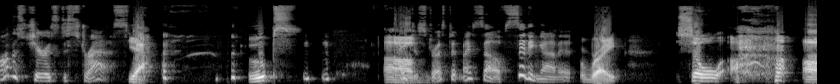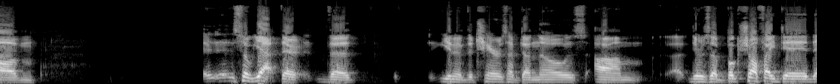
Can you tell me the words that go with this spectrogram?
Wow, this chair is distressed. Yeah. Oops. I Um, distressed it myself, sitting on it. right. So, um, so yeah, there the you know the chairs I've done those. Um, there's a bookshelf I did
